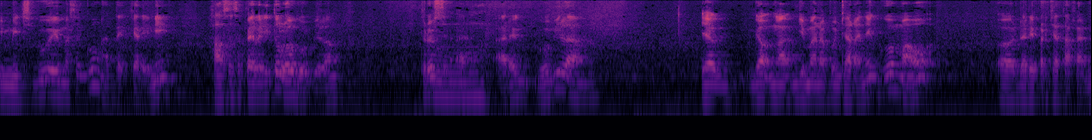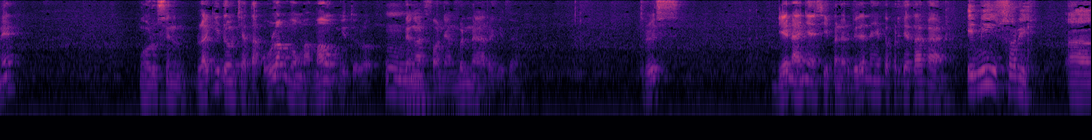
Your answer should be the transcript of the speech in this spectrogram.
image gue masa gue nggak take care ini? Hal sesepele itu loh gue bilang terus Hmm. ada gue bilang ya nggak nggak gimana pun caranya gue mau eh, dari percetakannya ngurusin lagi dong cetak ulang mau nggak mau gitu loh Hmm. dengan font yang benar gitu. Terus dia nanya sih penerbitan nanya ke percetakan. Ini sorry eh,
